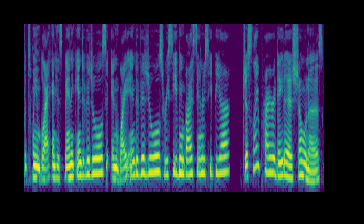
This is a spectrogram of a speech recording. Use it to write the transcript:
between Black and Hispanic individuals and white individuals receiving bystander CPR, just like prior data has shown us.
